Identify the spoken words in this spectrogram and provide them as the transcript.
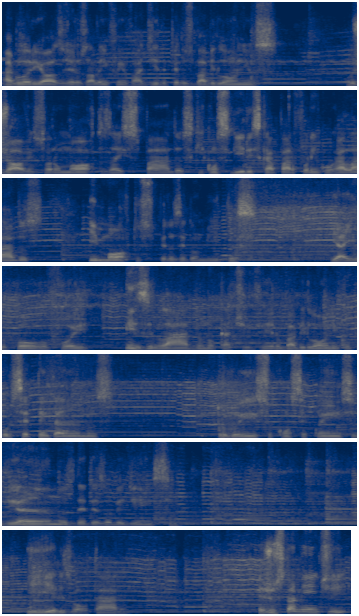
A gloriosa Jerusalém foi invadida pelos babilônios. Os jovens foram mortos a espadas, que conseguiram escapar foram encurralados e mortos pelos edomitas. E aí o povo foi exilado no cativeiro babilônico por 70 anos. Tudo isso consequência de anos de desobediência. E eles voltaram. É justamente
